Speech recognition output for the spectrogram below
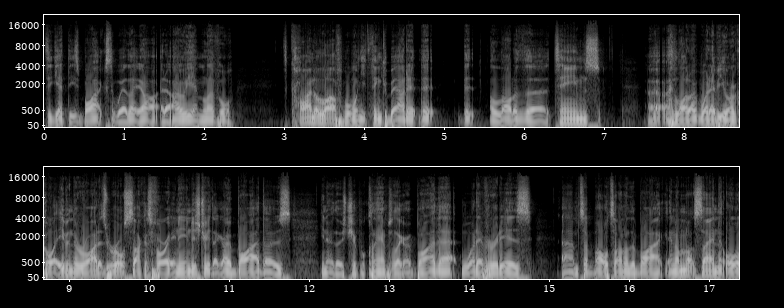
to get these bikes to where they are at an OEM level. It's kind of laughable when you think about it that that a lot of the teams, uh, a lot of whatever you want to call it, even the riders, we're all suckers for it in the industry. They go buy those, you know, those triple clamps, or they go buy that whatever it is um, to bolt onto the bike. And I'm not saying that all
